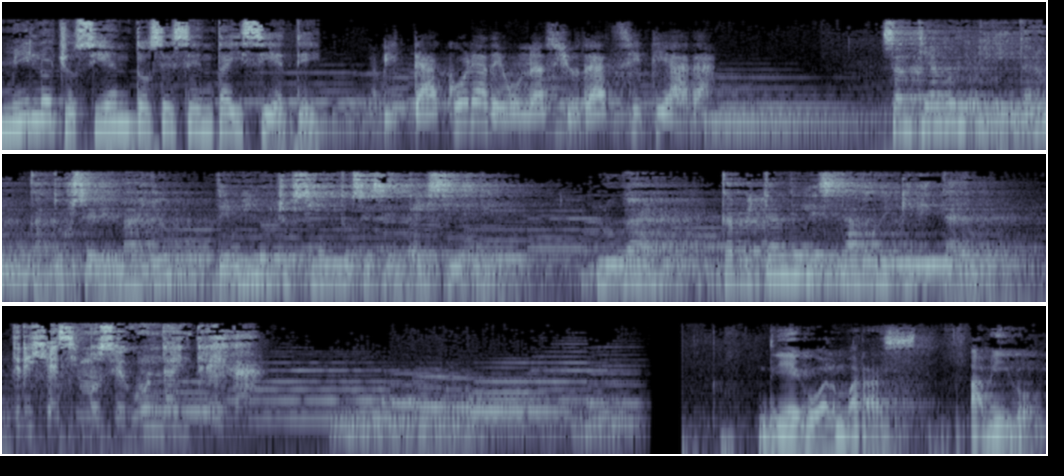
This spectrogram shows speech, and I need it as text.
1867. Bitácora de una ciudad sitiada. Santiago de Querétaro, 14 de mayo de 1867. Lugar, capital del estado de Querétaro. 32 entrega. Diego Almaraz, amigo.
